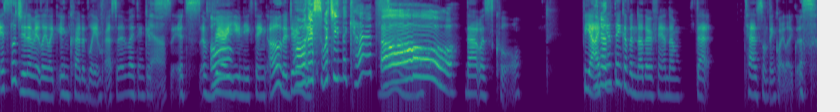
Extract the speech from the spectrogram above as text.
It's legitimately like incredibly impressive. I think Yeah. it's it's a very Oh. unique thing. Oh, they're doing Oh, like they're switching the cats. Oh, that was cool. But yeah, You I know- can't think of another fandom that has something quite like this.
